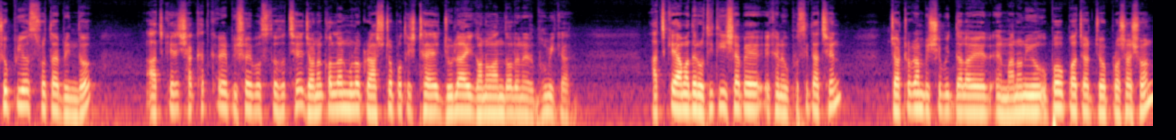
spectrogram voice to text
সুপ্রিয় শ্রোতাবৃন্দ, আজকের সাক্ষাৎকারের বিষয়বস্তু হচ্ছে জনকল্যাণমূলক রাষ্ট্র প্রতিষ্ঠায় জুলাই গণ আন্দোলনের ভূমিকা। আজকে আমাদের অতিথি হিসাবে এখানে উপস্থিত আছেন চট্টগ্রাম বিশ্ববিদ্যালয়ের মাননীয় উপ উপাচার্য প্রশাসন,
